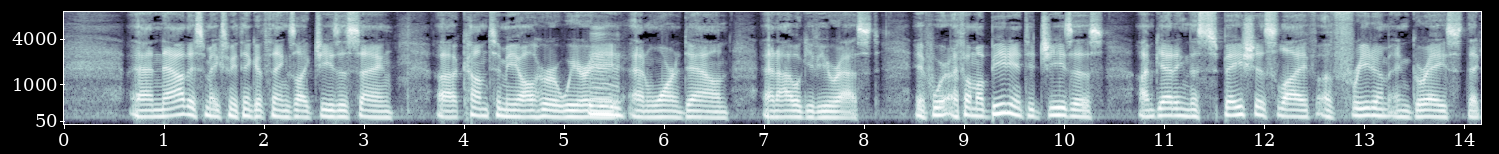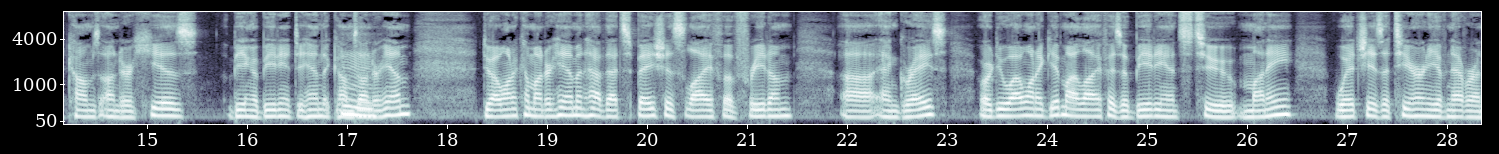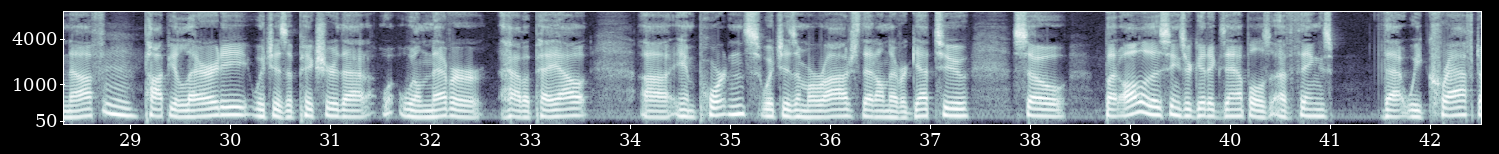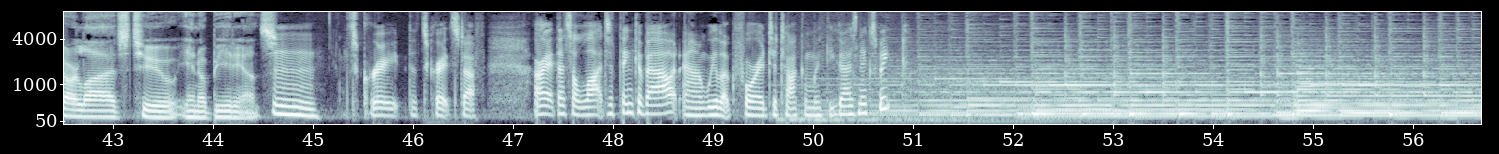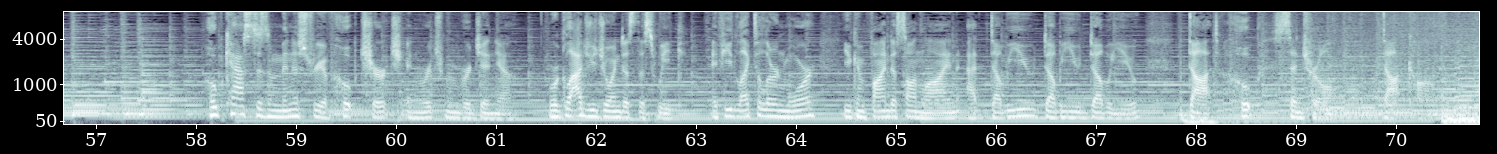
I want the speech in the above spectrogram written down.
And now this makes me think of things like Jesus saying, uh, "Come to me, all who are weary mm. and worn down, and I will give you rest." If we're if I'm obedient to Jesus, I'm getting the spacious life of freedom and grace that comes under His being obedient to Him, that comes mm. under Him. Do I want to come under Him and have that spacious life of freedom uh, and grace? Or do I want to give my life as obedience to money, which is a tyranny of never enough, mm. popularity, which is a picture that w- will never have a payout, uh, importance, which is a mirage that I'll never get to? So, but all of those things are good examples of things that we craft our lives to in obedience. Mm, that's great. That's great stuff. All right, that's a lot to think about. Uh, we look forward to talking with you guys next week. Hopecast is a ministry of Hope Church in Richmond, Virginia. We're glad you joined us this week. If you'd like to learn more, you can find us online at www.hopecentral.com.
